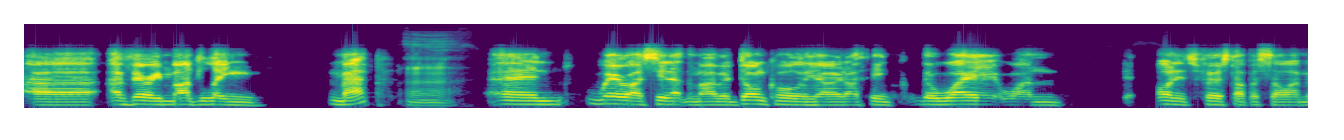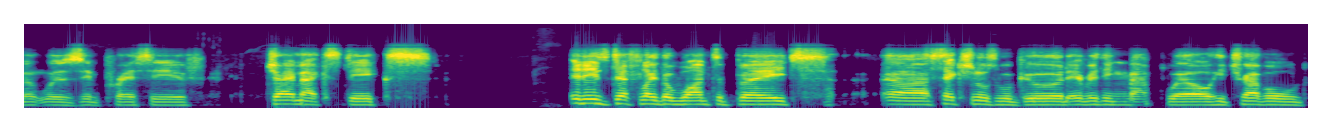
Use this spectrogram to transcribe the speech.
uh, a very muddling map. Mm. And where I sit at the moment, Don Corleone, I think the way it won on its first up assignment was impressive. J Max sticks. It is definitely the one to beat. Uh, sectionals were good. Everything mapped well. He travelled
